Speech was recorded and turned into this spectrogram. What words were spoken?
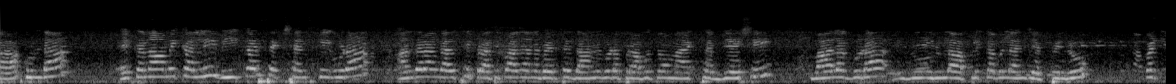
కాకుండా ఎకనామికల్లీ వీకర్ సెక్షన్స్కి కూడా అందరం కలిసి ప్రతిపాదన పెడితే దాన్ని కూడా ప్రభుత్వం యాక్సెప్ట్ చేసి వాళ్ళకు కూడా ఇది ఇందులో అప్లికబుల్ అని చెప్పిండ్రు. కాబట్టి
